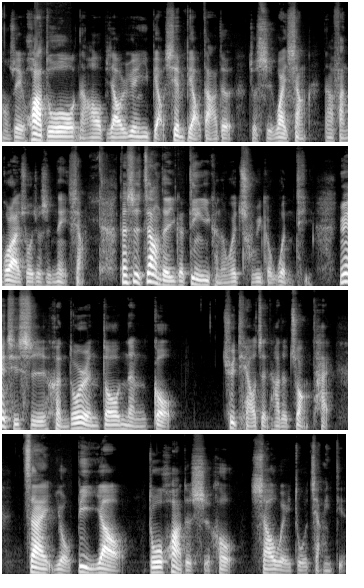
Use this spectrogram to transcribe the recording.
哦，所以话多，然后比较愿意表现表达的，就是外向。那反过来说就是内向，但是这样的一个定义可能会出一个问题，因为其实很多人都能够去调整他的状态，在有必要多话的时候稍微多讲一点。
